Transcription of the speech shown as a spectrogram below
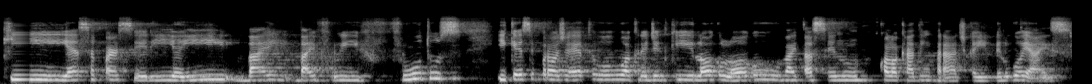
que essa parceria aí vai, vai fluir frutos e que esse projeto, eu acredito que logo, logo vai estar sendo colocado em prática aí pelo Goiás.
